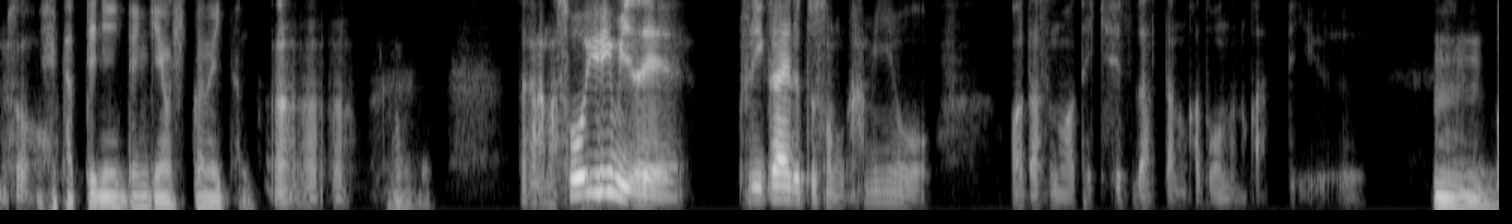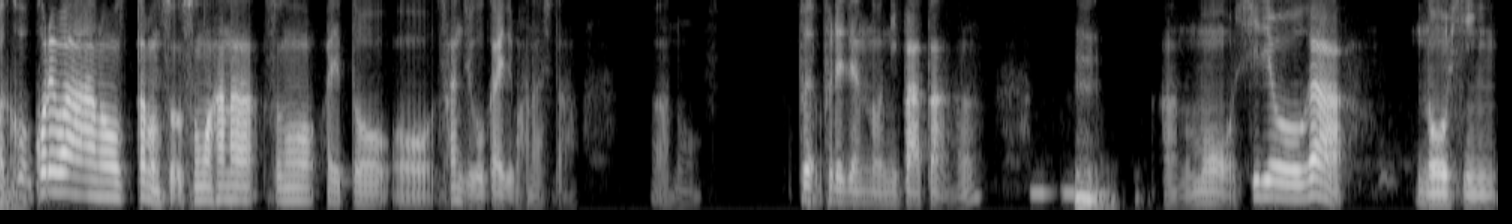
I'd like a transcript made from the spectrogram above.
勝手に電源を引っこ抜いたの。うんうんうん。だからまあそういう意味で振り返るとその紙を渡すのは適切だったのかどうなのかっていう。うん。まあ、ここれはあの多分そその話、その、えっ、と、お35回でも話したあのププレゼンの2パターン。うん。あのもう資料が納品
